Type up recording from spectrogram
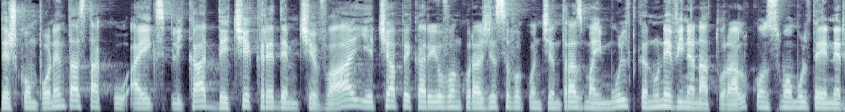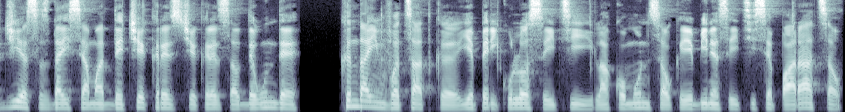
Deci componenta asta cu a explica de ce credem ceva e cea pe care eu vă încurajez să vă concentrați mai mult, că nu ne vine natural, consumă multă energie să-ți dai seama de ce crezi ce crezi sau de unde, când ai învățat că e periculos să-i ții la comun sau că e bine să-i ții separat sau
